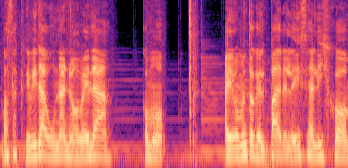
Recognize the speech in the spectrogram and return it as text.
vas a escribir alguna novela como... Hay un momento que el padre le dice al hijo,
